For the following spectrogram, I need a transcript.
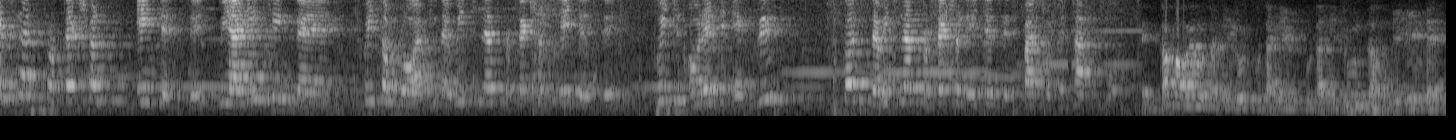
Witness Protection Agency, we are linking the whistleblower to the Witness Protection Agency, which already exists because the Witness Protection Agency is part of the task force. Kama wewe utanilu- utani- utanitunza unilinde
